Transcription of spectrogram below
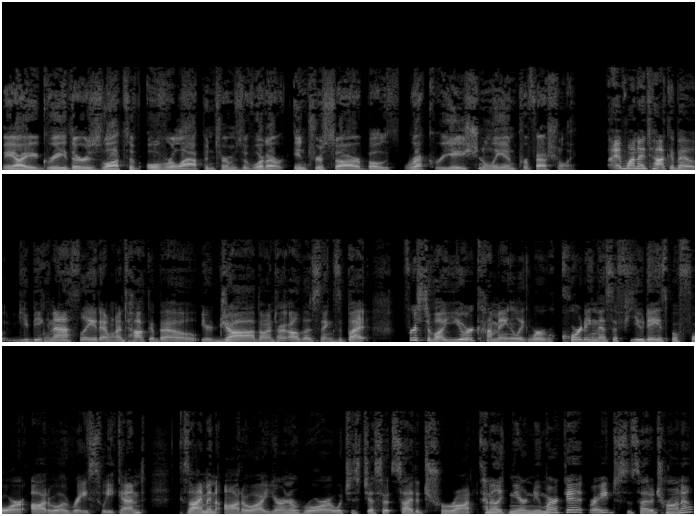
May I agree? There's lots of overlap in terms of what our interests are, both recreationally and professionally. I want to talk about you being an athlete. I want to talk about your job. I want to talk all those things. But first of all, you are coming, like, we're recording this a few days before Ottawa race weekend because I'm in Ottawa. You're in Aurora, which is just outside of Toronto, kind of like near Newmarket, right? Just outside of Toronto.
